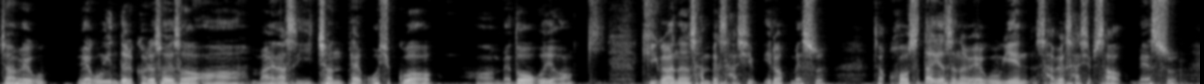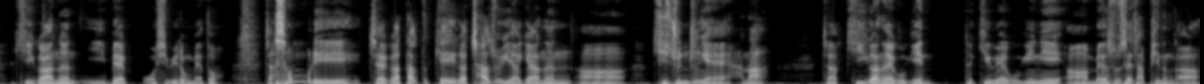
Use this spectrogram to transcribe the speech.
자 외국 외국인들 거래소에서 어, 마이너스 2159억 어, 매도고요. 기, 간은 341억 매수. 자 코스닥에서는 외국인 444억 매수. 기간은 251억 매도. 자 선물이 제가 닥터케이가 자주 이야기하는 어, 기준 중에 하나. 자 기간 외국인 특히 외국인이 어, 매수세 잡히는가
